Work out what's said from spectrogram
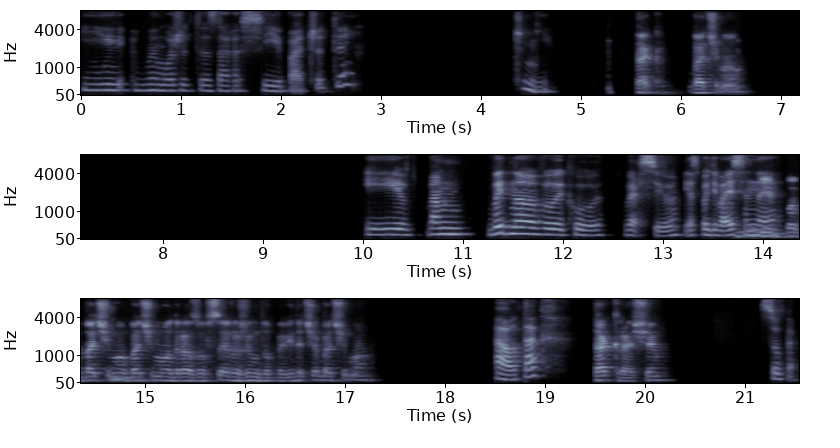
І ви можете зараз її бачити чи ні? Так, бачимо. І вам видно велику версію. Я сподіваюся, Ні, не. бачимо, бачимо одразу все. Режим доповідача бачимо. А, отак? Так, краще. Супер.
